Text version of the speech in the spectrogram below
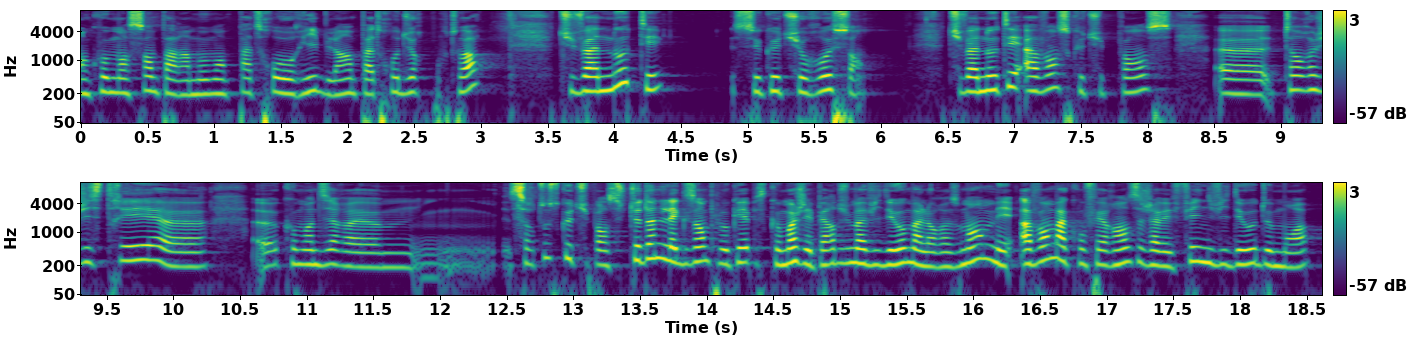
en commençant par un moment pas trop horrible, hein, pas trop dur pour toi, tu vas noter ce que tu ressens. Tu vas noter avant ce que tu penses, euh, t'enregistrer, euh, euh, comment dire, sur tout ce que tu penses. Je te donne l'exemple, ok, parce que moi j'ai perdu ma vidéo malheureusement, mais avant ma conférence, j'avais fait une vidéo de moi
